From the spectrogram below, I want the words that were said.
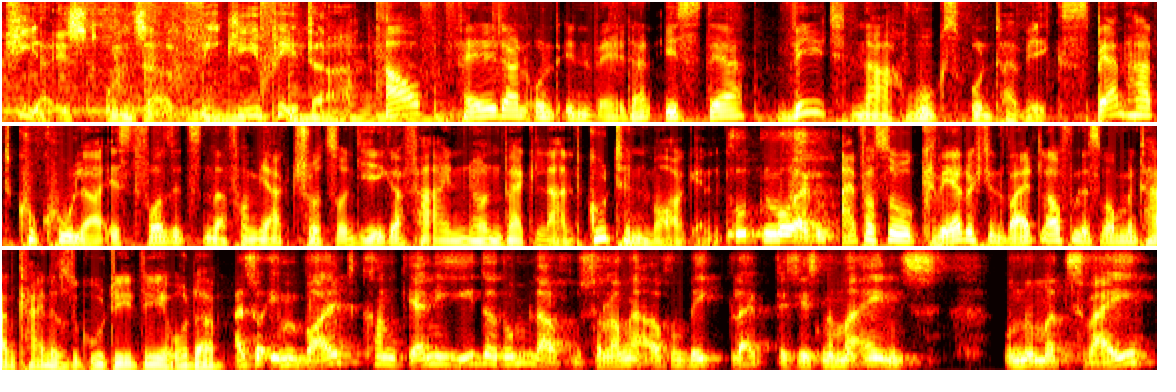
Hier ist unser Wiki Peter. Auf Feldern und in Wäldern ist der Wildnachwuchs unterwegs. Bernhard Kukula ist Vorsitzender vom Jagdschutz- und Jägerverein Nürnberg-Land. Guten Morgen. Guten Morgen. Einfach so quer durch den Wald laufen ist momentan keine so gute Idee, oder? Also im Wald kann gerne jeder rumlaufen, solange er auf dem Weg bleibt. Das ist Nummer eins. Und Nummer zwei,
